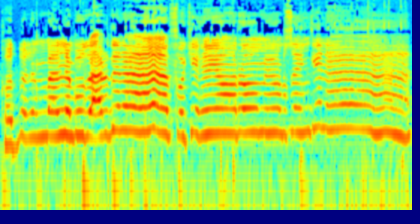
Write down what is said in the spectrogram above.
Kaderim benle bu derdine Fakir yar olmuyor zengine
